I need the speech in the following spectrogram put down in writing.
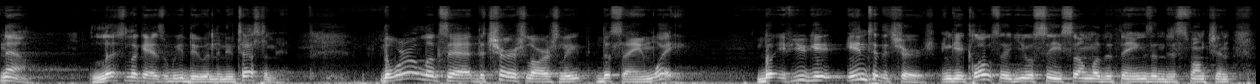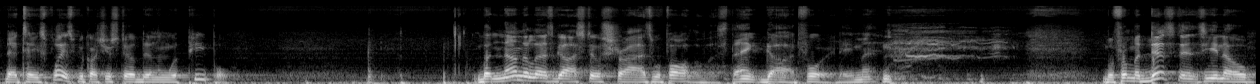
Now, let's look as we do in the New Testament. The world looks at the church largely the same way. But if you get into the church and get closer, you'll see some of the things and dysfunction that takes place because you're still dealing with people. But nonetheless, God still strives with all of us. Thank God for it. Amen. but from a distance, you know,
